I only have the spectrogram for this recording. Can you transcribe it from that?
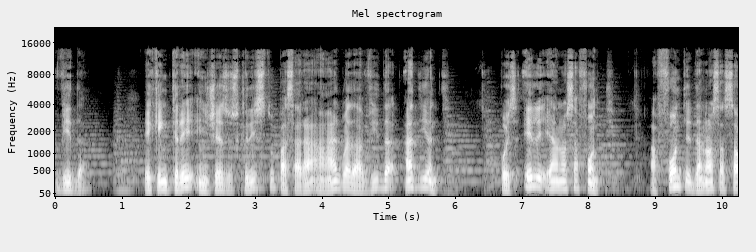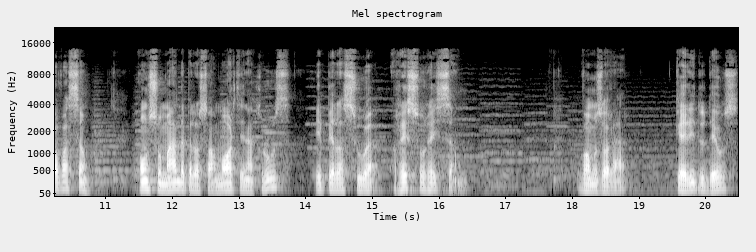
vida e quem crê em Jesus Cristo passará a água da vida adiante, pois Ele é a nossa fonte, a fonte da nossa salvação, consumada pela Sua morte na cruz e pela Sua ressurreição. Vamos orar. Querido Deus,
